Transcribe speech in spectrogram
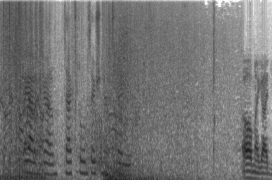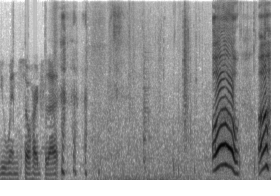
I got him, I got him. Tactical insertion FTW. Oh my god, you win so hard for that. Oh! Oh!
